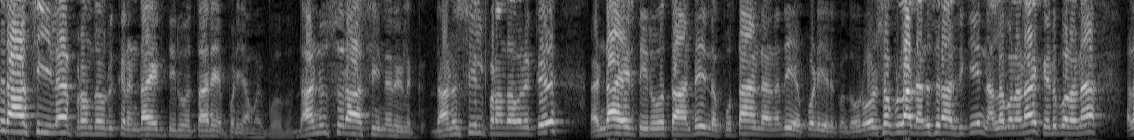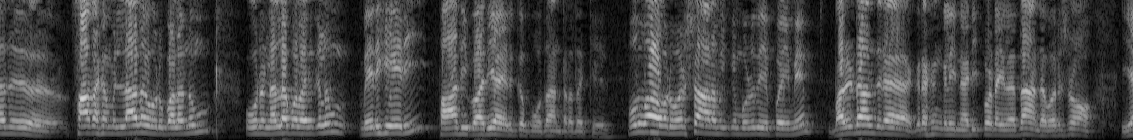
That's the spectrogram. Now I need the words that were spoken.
ராசியில பிறந்தவருக்கு ரெண்டாயிரத்தி இருபத்தாறு எப்படி அமைப்பது தனுசு ராசியினர்களுக்கு தனுசில் பிறந்தவருக்கு ரெண்டாயிரத்தி இருபத்தாண்டு இந்த புத்தாண்டானது எப்படி இருக்கும்? இந்த ஒரு வருஷம் ஃபுல்லா தனுசு ராசிக்கு நல்ல பலனா கெடு பலனா அல்லது சாதகம் இல்லாத ஒரு பலனும் ஒரு நல்ல பலன்களும் மெருகேறி பாதி பாதியாக இருக்க போதான்றத கேள்வி. பொதுவாக ஒரு வருஷம் ஆரம்பிக்கும் பொழுது எப்பயுமே வருடாந்திர கிரகங்களின் அடிப்படையில் தான் அந்த வருஷம்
